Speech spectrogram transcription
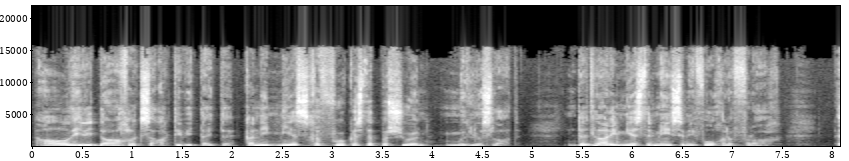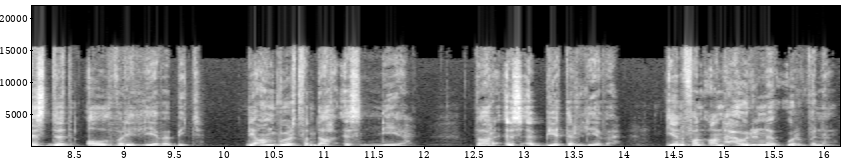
Al hierdie daaglikse aktiwiteite kan die mees gefokusde persoon moedeloos laat. Dit laat die meeste mense met die volgende vraag: Is dit al wat die lewe bied? Die antwoord vandag is nee. Daar is 'n beter lewe, een van aanhoudende oorwinning.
